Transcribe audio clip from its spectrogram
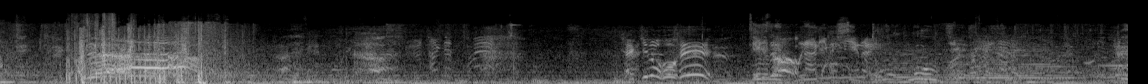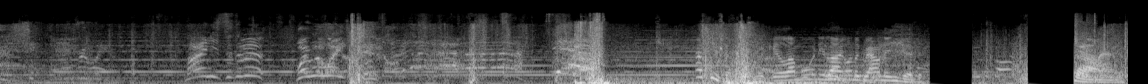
me. Wait, wait, wait! I think that's a kill. I'm already lying on the ground injured. On, man.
